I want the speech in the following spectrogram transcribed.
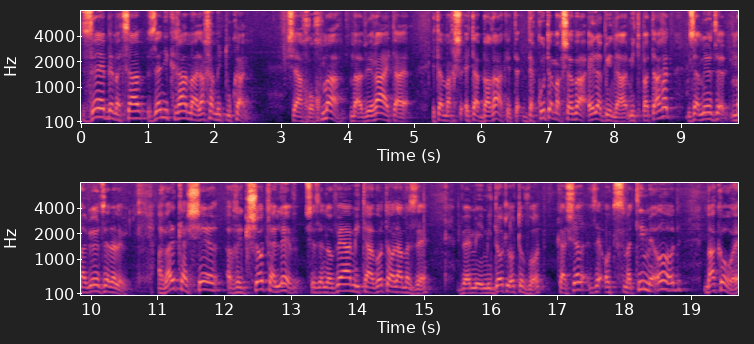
זה במצב, זה נקרא המהלך המתוקן. שהחוכמה מעבירה את, ה, את, המחש, את הברק, את דקות המחשבה אל הבינה, מתפתחת, מעביר את זה, מעביר את זה ללב. אבל כאשר רגשות הלב, שזה נובע מתאוות העולם הזה, וממידות לא טובות, כאשר זה עוצמתי מאוד, מה קורה?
